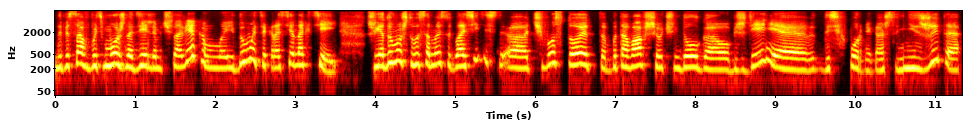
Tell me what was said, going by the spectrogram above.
написав «Быть можно отдельным человеком» и думать о красе ногтей. Я думаю, что вы со мной согласитесь, э, чего стоит бытовавшее очень долго убеждение, до сих пор, мне кажется, не изжитое,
